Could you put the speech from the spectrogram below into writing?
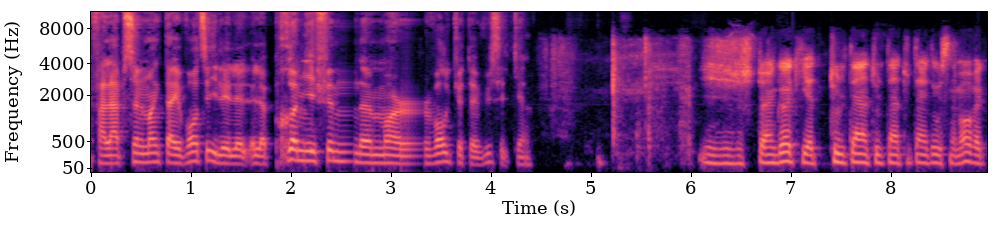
fallait absolument que tu ailles voir? Tu sais, le, le- le premier film de Marvel que tu as vu, c'est lequel? Je suis un gars qui a tout le temps, tout le temps, tout le temps été au cinéma, que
